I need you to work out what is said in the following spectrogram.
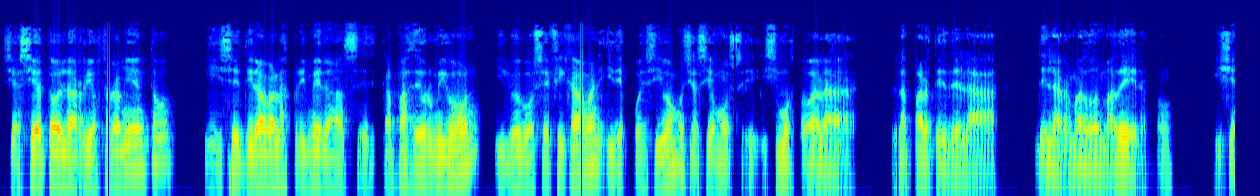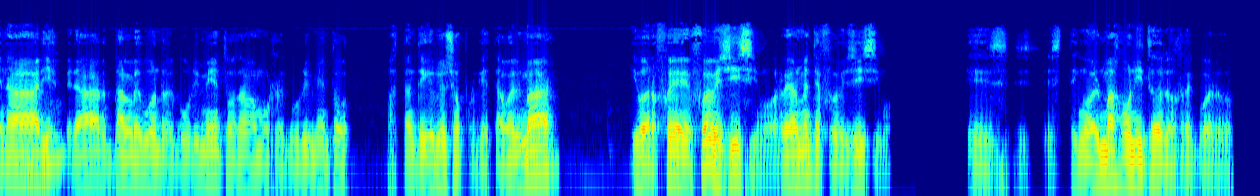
se hacía todo el arriostramiento y se tiraban las primeras eh, capas de hormigón y luego se fijaban y después íbamos y hacíamos, eh, hicimos toda la, la parte de la, del armado en madera, ¿no? Y llenar uh -huh. y esperar, darle buen recubrimiento, dábamos recubrimientos bastante gruesos porque estaba el mar, y bueno, fue, fue bellísimo, realmente fue bellísimo. Es, es, es, tengo el más bonito de los recuerdos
